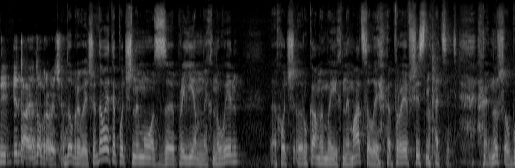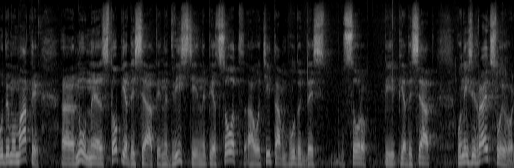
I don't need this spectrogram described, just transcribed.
Вітаю, добрий вечір. Добрий вечір. Давайте почнемо з приємних новин. Е, Хоч руками ми їх не мацали, про F-16. Ну що, будемо мати? Е, Ну, не 150, і не 200, не 500, а оті там будуть десь 40, 50. Вони зіграють свою роль?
